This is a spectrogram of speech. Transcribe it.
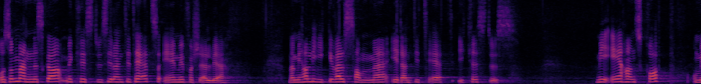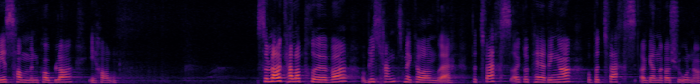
Og som mennesker med Kristus-identitet så er vi forskjellige. Men vi har likevel samme identitet i Kristus. Vi er hans kropp, og vi er sammenkobla i Han. Så la oss heller prøve å bli kjent med hverandre på tvers av grupperinger og på tvers av generasjoner.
